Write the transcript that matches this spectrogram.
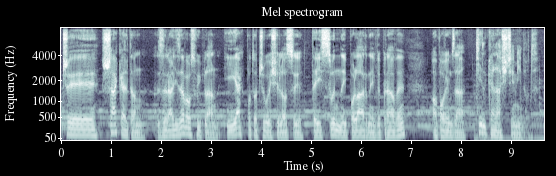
Czy Shackleton zrealizował swój plan i jak potoczyły się losy tej słynnej polarnej wyprawy, opowiem za kilkanaście minut.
